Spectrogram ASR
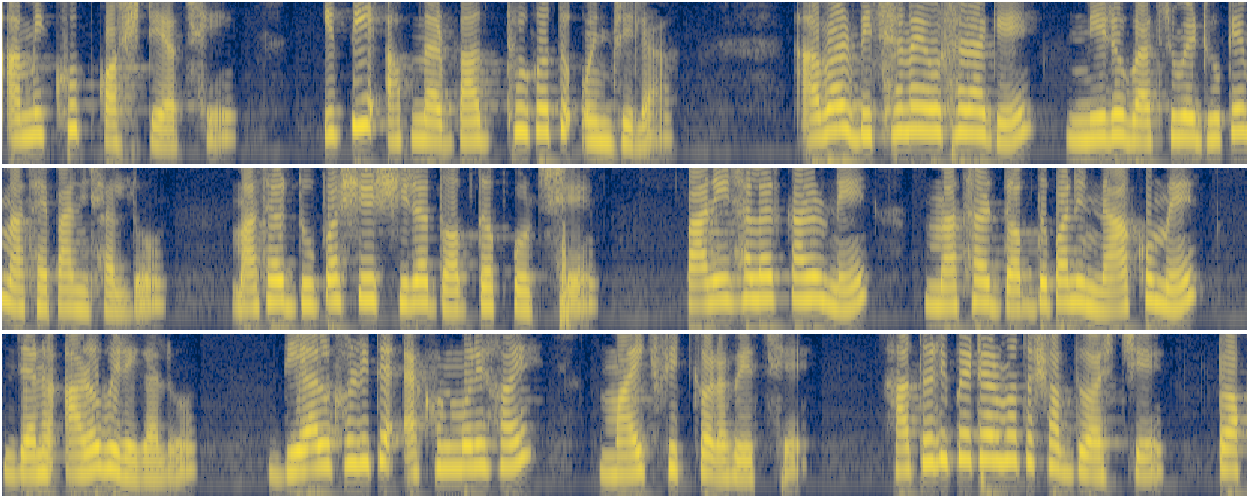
আমি খুব কষ্টে আছি। ইতি আপনার বাধ্যগত ঐন্দ্রিলা। আবার বিছানায় ওঠার আগে নীরু বাথরুমে ঢুকে মাথায় পানি ঢাললো। মাথার দুপাশের শিরা দপদপ করছে। পানি ঢালার কারণে মাথার দপদপানি না কমে যেন আরও বেড়ে গেল। দেয়াল ঘড়িতে এখন মনে হয় মাইক ফিট করা হয়েছে। হাতুড়ি পেটার মতো শব্দ আসছে। টক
